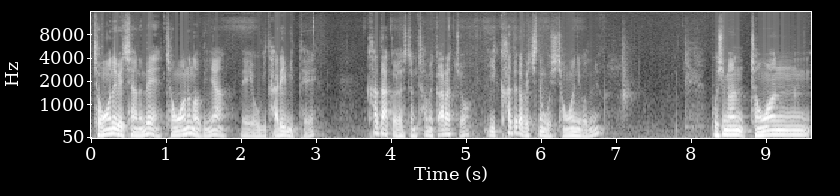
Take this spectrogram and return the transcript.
정원에 배치하는데 정원은 어디냐? 네, 여기 다리 밑에 카드 아까 6장 처음에 깔았죠. 이 카드가 배치된 곳이 정원이거든요. 보시면 정원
